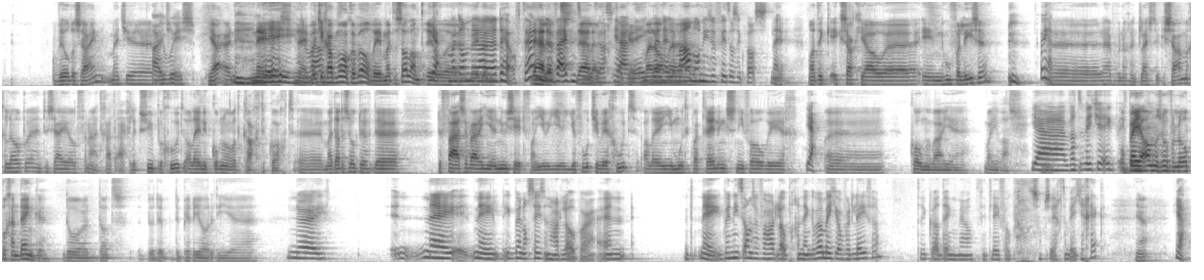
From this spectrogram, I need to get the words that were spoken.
wilde zijn met je... I wish. Ja? En, nee, nee, nee want je gaat morgen wel weer met de Salland Trail. Ja, maar dan uh, de helft, hè? De, helft, de 25. Ja, nee, ik ben dan, helemaal uh, nog niet zo fit als ik was. Nee. nee. Want ik, ik zag jou uh, in Hoeverliezen. Oh, ja. daar hebben we nog een klein stukje samengelopen. En toen zei je ook van, nou, het gaat eigenlijk supergoed. Alleen ik kom nog wat kracht tekort. maar dat is ook de, de, de fase waarin je nu zit. Van je, je, je voelt je weer goed. Alleen je moet qua trainingsniveau weer ja. komen waar je waar je was. Ja, want weet je... Ik, of ben je anders over lopen gaan denken door, dat, door de, de periode die... Uh... Nee. Nee, nee, ik ben nog steeds een hardloper. En nee, ik ben niet anders over hardlopen gaan denken. Wel een beetje over het leven. Dat ik wel denk, nou, ik vind het leven ook wel soms echt een beetje gek. Ja. Ja,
